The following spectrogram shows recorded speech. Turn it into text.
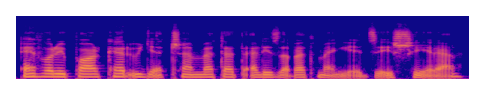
Avery Parker ügyet sem vetett Elizabeth megjegyzésére.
